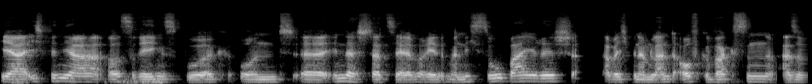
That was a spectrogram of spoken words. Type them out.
ja, ich bin ja aus Regensburg und äh, in der Stadt selber redet man nicht so bayerisch, aber ich bin am Land aufgewachsen. Also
